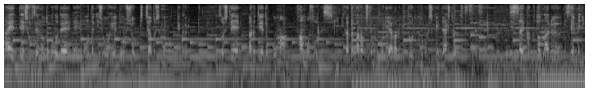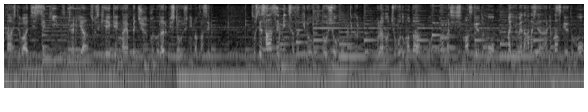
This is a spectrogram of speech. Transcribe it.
あえて初戦のところで、えー、大谷翔平投手をピッチャーとしても持ってくる。そしてある程度こう、まあ、ファンもそうですし、味方からしても盛り上がる二刀流のところをしっかり出しておきつつですね、実際核となる2戦目に関しては実績、キャリア、そして経験がやっぱり十分のダルビッシュ投手に任せる。そして3戦目に佐々木朗希投手を持ってくる。これは後ほどまたお話ししますけれども、まあ、有名な話にはなりますけれども、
